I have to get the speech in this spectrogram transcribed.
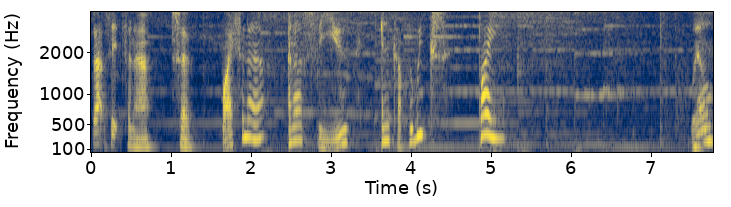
that's it for now. So, bye for now, and I'll see you in a couple of weeks. Bye. Well,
